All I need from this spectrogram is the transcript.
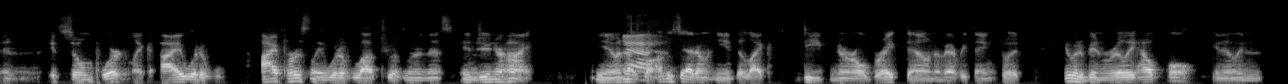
And it's so important. Like I would have, I personally would have loved to have learned this in junior high. You know, and yeah. I, obviously I don't need the like deep neural breakdown of everything, but it would have been really helpful, you know, and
